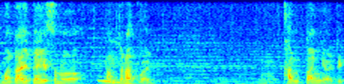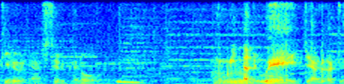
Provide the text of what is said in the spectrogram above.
まあ大体そのうん。なんとなくは、この簡単にはできるようにはしてるけどもうん。うみんなでウェーイってやるだけ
